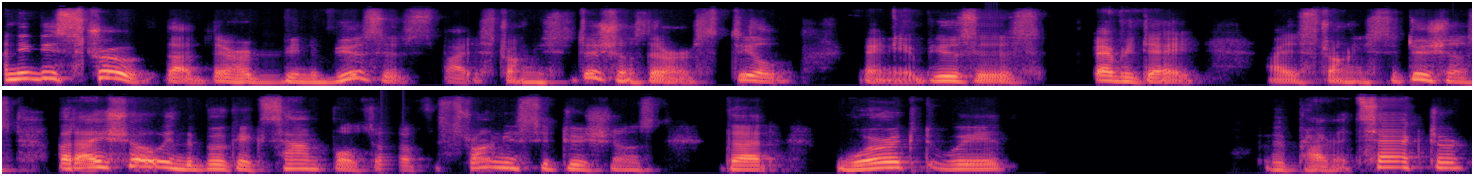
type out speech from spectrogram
And it is true that there have been abuses by strong institutions. There are still many abuses every day by strong institutions. But I show in the book examples of strong institutions that worked with the private sector,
